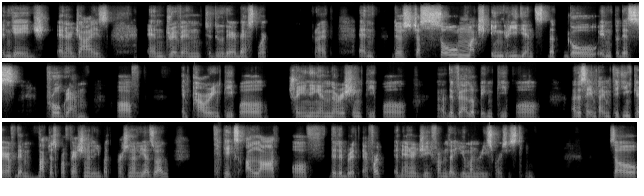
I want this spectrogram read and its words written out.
engaged, energized, and driven to do their best work. Right. And there's just so much ingredients that go into this program of empowering people, training and nourishing people, uh, developing people, at the same time taking care of them not just professionally but personally as well takes a lot of deliberate effort and energy from the human resources team. So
